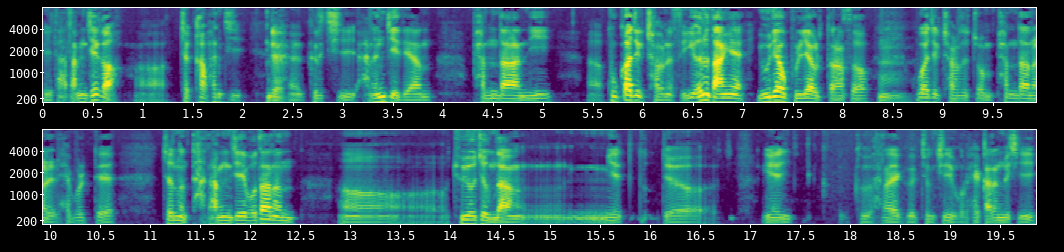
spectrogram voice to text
이 다당제가 어, 적합한지 네. 어, 그렇지 않은지에 대한 판단이 어, 국가적 차원에서 이게 어느 당에 유리하고 불리하고를 떠나서 음. 국가적 차원에서 좀 판단을 해볼 때 저는 다당제보다는 어 주요 정당의 저예 그 하나의 그 정치적으로 해가는 것이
